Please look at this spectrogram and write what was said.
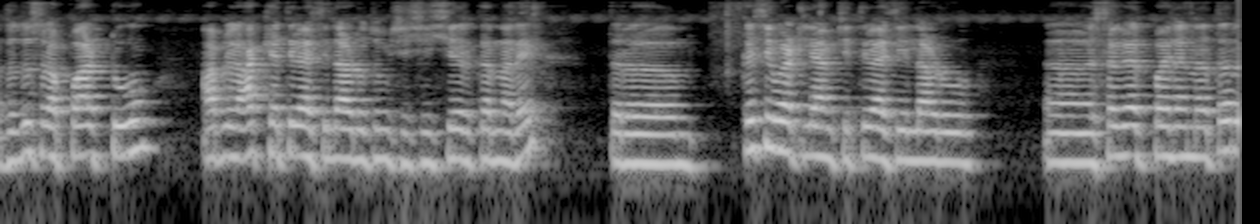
आता दुसरा पार्ट टू आपल्याला अख्ख्या तिळाचे लाडू तुमच्याशी शेअर करणार आहे. तर कसे वाटले आमचे तिळाचे लाडू? सगळ्यात पहिल्यांदा तर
